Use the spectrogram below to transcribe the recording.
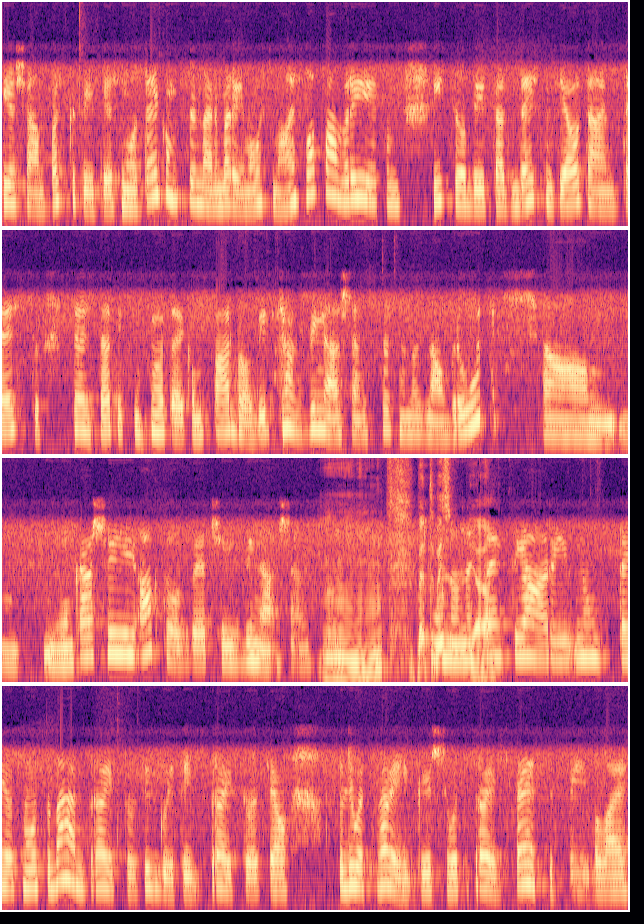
tiešām paskatīties noteikumus. Piemēram, arī mūsu mājaslapā var iet un izpildīt tādu desmit jautājumu testu, ceļu satiksmes noteikumus, pārbaudīt savas zināšanas. Tas nemaz nav grūti. Um, vienkārši aktualizēt šīs zināšanas. Mm -hmm. Bet, vis, un, un es jā. teiktu, jā, arī nu, tajos mūsu bērnu projektos, izglītības projektos jau ļoti svarīgi ir šo projektu pēctecība, lai,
